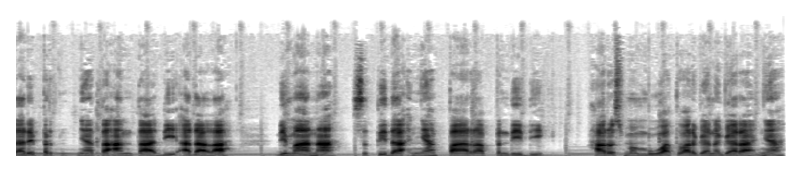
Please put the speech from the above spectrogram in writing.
dari pernyataan tadi adalah di mana setidaknya para pendidik harus membuat warga negaranya,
